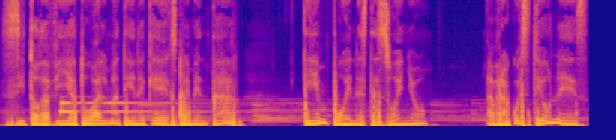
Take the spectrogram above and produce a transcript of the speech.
si todavía tu alma tiene que experimentar tiempo en este sueño, habrá cuestiones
